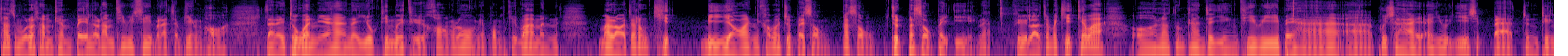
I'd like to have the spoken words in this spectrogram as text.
ถ้าสมมติเราทำแคมเปญเราทำ TVC มันอาจจะเพียงพอ แต่ในทุกวันเนี้ยฮะในยุคที่มือถือของโลกเนี่ยผมคิดว่ามันมาเราจะต้องคิด บียอนคำว่าจุดประสงค์ประสงค์จุดประสงค์ไปอีกนะคือเราจะมาคิดแค่ว่าอ๋อเราต้องการจะยิงทีวีไปหาอ่าผู้ชายอายุ 28 จนถึง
